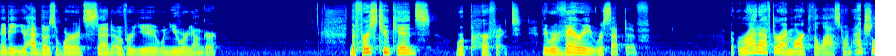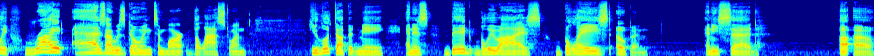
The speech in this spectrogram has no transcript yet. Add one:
Maybe you had those words said over you when you were younger. The first two kids were perfect. They were very receptive. But right after I marked the last one, actually, right as I was going to mark the last one, he looked up at me and his big blue eyes blazed open. And he said, Uh oh.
